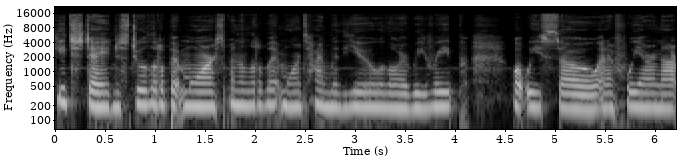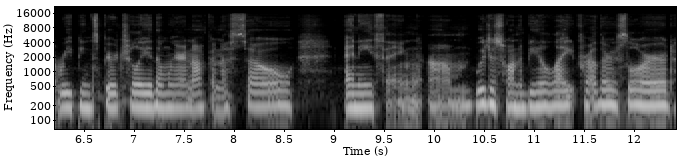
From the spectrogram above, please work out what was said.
each day. Just do a little bit more, spend a little bit more time with you, Lord. We reap what we sow. And if we are not reaping spiritually, then we are not going to sow anything. Um, we just want to be a light for others, Lord.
